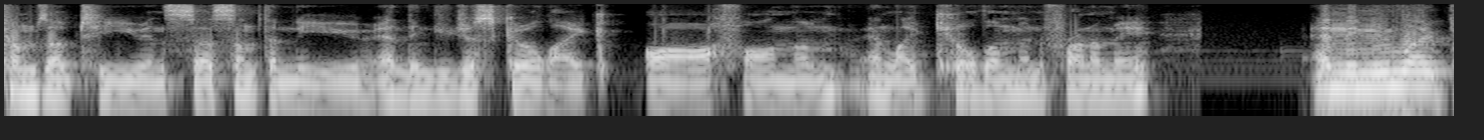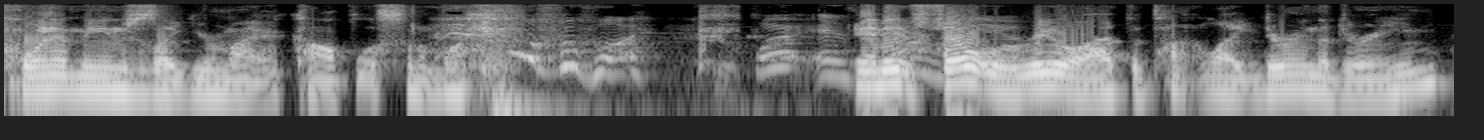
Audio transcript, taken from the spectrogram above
comes up to you and says something to you, and then you just go like off on them and like kill them in front of me. And then you like point at me and just like you're my accomplice, and I'm like, what? Is? And it felt real at the time, like during the dream,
